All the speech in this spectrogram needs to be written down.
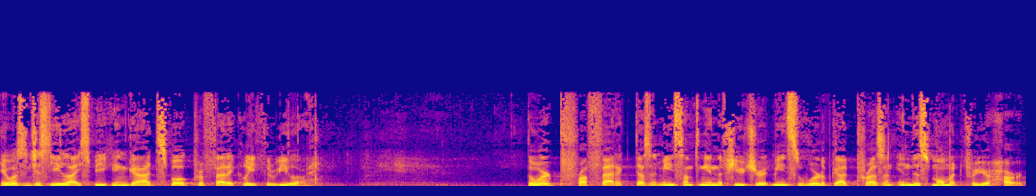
It wasn't just Eli speaking. God spoke prophetically through Eli. The word prophetic doesn't mean something in the future. It means the word of God present in this moment for your heart.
